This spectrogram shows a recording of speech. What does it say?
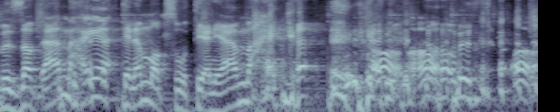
بالظبط. أهم حاجة تنام مبسوط يعني أهم حاجة. آه آه. بس- آه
